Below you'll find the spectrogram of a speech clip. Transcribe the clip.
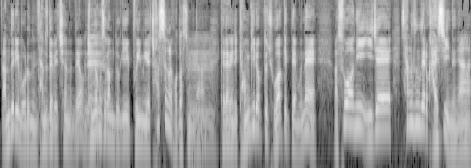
남들이 모르는 단두대 매치였는데요. 네. 김경수 감독이 부임 이후에 첫 승을 거뒀습니다. 음. 게다가 이제 경기력도 좋았기 때문에 아, 수원이 이제 상승세로 갈 수 있느냐,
